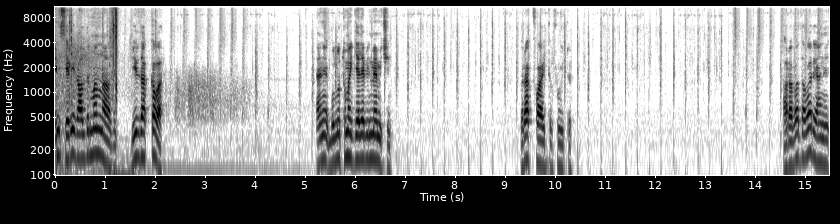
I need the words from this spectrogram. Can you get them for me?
Beni seri kaldırman lazım. Bir dakika var. Yani bulutuma gelebilmem için. Bırak fight'ı fuytu. Araba da var ya hani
